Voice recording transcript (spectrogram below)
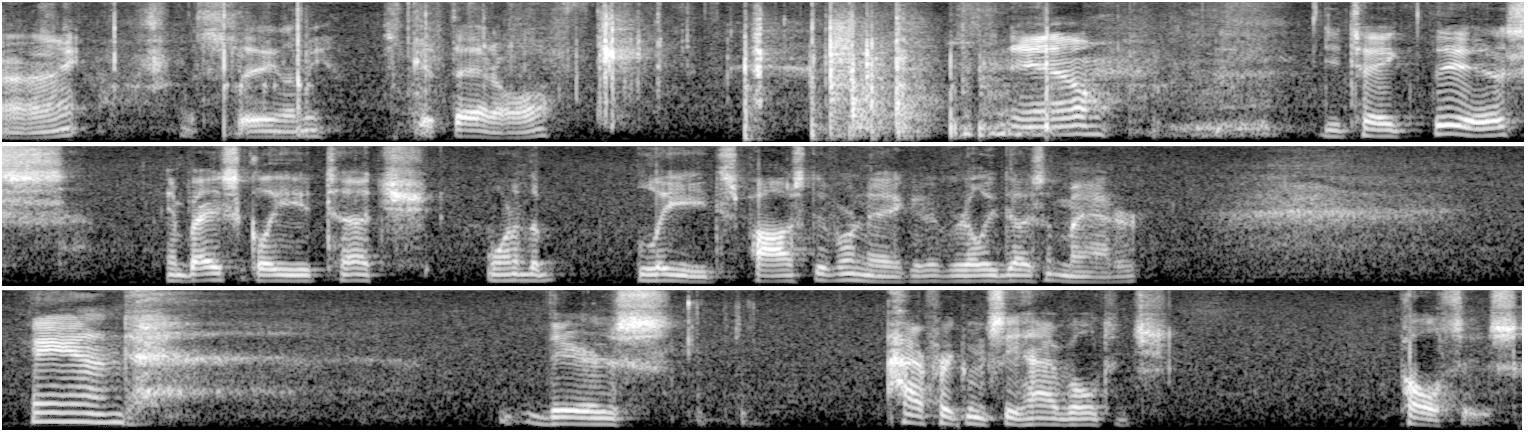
Alright let's see let me get that off. Now you take this and basically you touch one of the leads positive or negative really doesn't matter. And there's high frequency high voltage pulses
